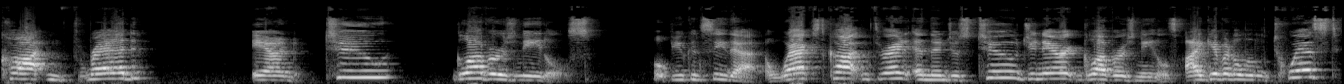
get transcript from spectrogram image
cotton thread and two Glover's needles. Hope you can see that. A waxed cotton thread and then just two generic Glover's needles. I give it a little twist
